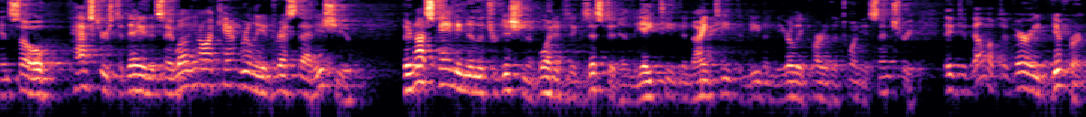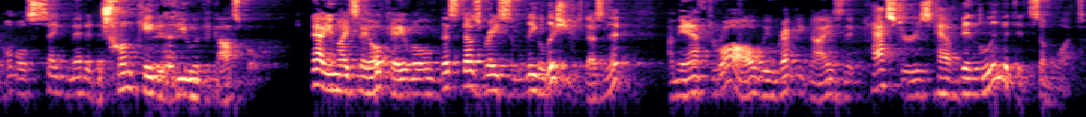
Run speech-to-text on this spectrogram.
And so, pastors today that say, well, you know, I can't really address that issue, they're not standing in the tradition of what has existed in the 18th and 19th and even the early part of the 20th century. They've developed a very different, almost segmented, truncated view of the gospel. Now you might say, okay, well, this does raise some legal issues, doesn't it? I mean, after all, we recognize that pastors have been limited somewhat.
